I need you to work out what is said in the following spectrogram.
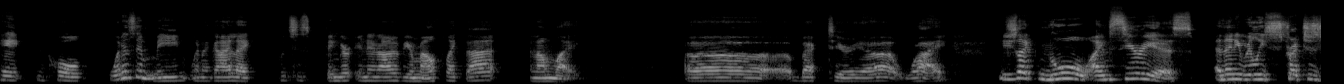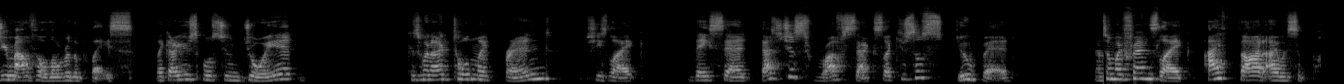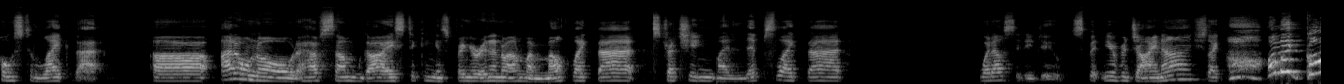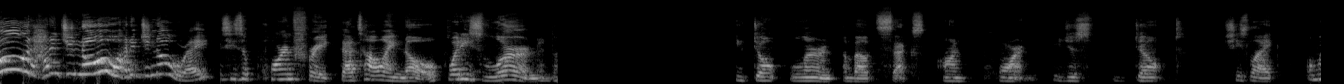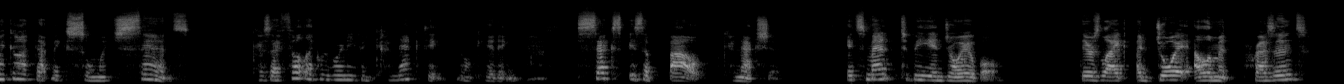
okay, Nichole, what does it mean when a guy like puts his finger in and out of your mouth like that? And I'm like, uh, bacteria, why? He's like, no, I'm serious. And then he really stretches your mouth all over the place. Like, are you supposed to enjoy it? Because when I told my friend, she's like, they said, that's just rough sex. Like, you're so stupid. And so my friend's like, I thought I was supposed to like that. Uh, I don't know, to have some guy sticking his finger in and out of my mouth like that, stretching my lips like that. What else did he do? Spit in your vagina? She's like, oh my God, how did you know? How did you know, right? He's a porn freak. That's how I know. What he's learned. You don't learn about sex on porn. You just don't. She's like, oh my God, that makes so much sense. Because I felt like we weren't even connecting. No kidding. Sex is about connection. It's meant to be enjoyable. There's like a joy element present.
